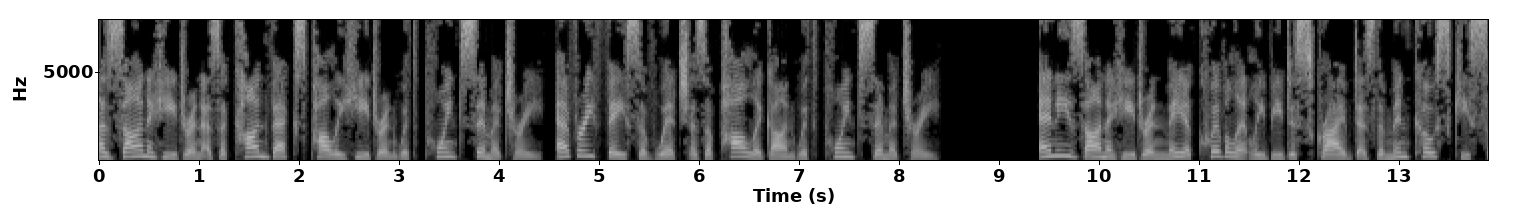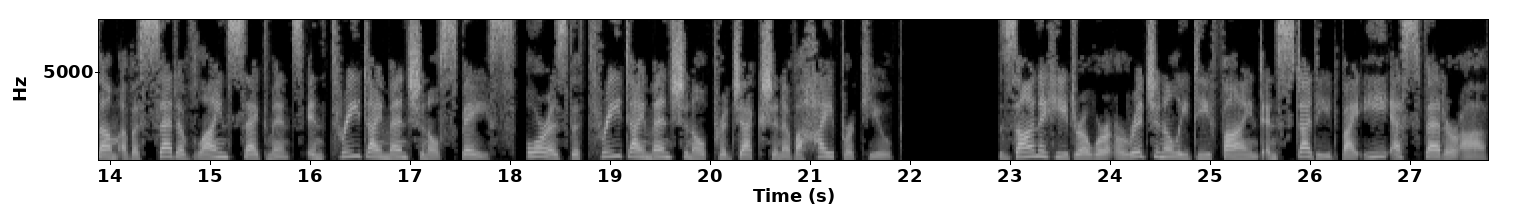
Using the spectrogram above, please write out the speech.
A zonahedron is a convex polyhedron with point symmetry, every face of which is a polygon with point symmetry. Any zonahedron may equivalently be described as the Minkowski sum of a set of line segments in three-dimensional space, or as the three-dimensional projection of a hypercube. Zonahedra were originally defined and studied by E. S. Fedorov,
